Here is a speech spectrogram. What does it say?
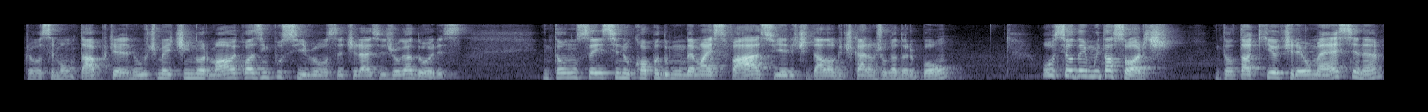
para você montar, porque no Ultimate Team normal é quase impossível você tirar esses jogadores. Então não sei se no Copa do Mundo é mais fácil e ele te dá logo de cara um jogador bom, ou se eu dei muita sorte. Então tá aqui, eu tirei o Messi, né?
